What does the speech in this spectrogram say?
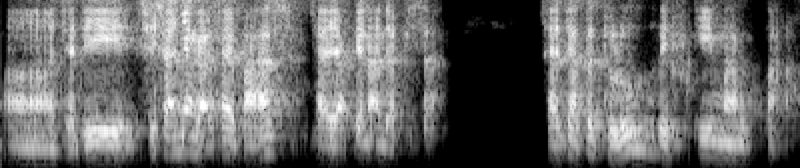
Eh, jadi sisanya nggak saya bahas, saya yakin Anda bisa. Saya catat dulu Rifki Marta.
